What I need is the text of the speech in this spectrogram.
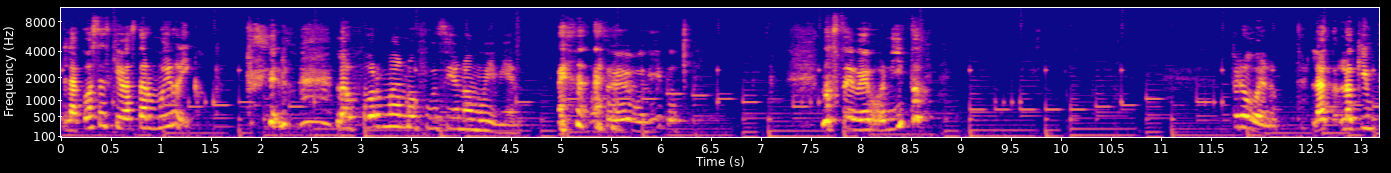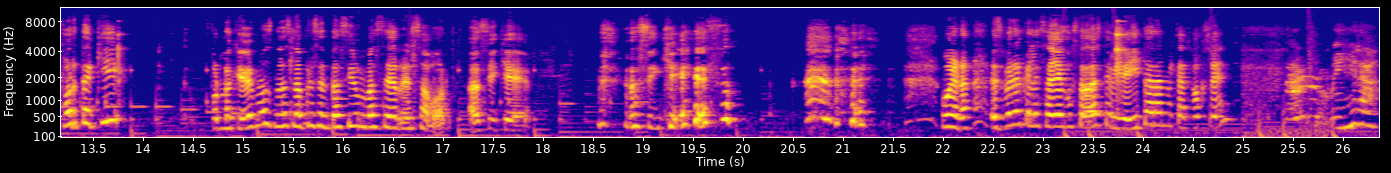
la cosa es que va a estar muy rico. Pero la forma no funciona muy bien. No se ve bonito. no se ve bonito. Pero bueno, lo que importa aquí, por lo que vemos, no es la presentación, va a ser el sabor. Así que, así que eso. Bueno, espero que les haya gustado este videito. Ahora mi catbox, ven. Mira.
